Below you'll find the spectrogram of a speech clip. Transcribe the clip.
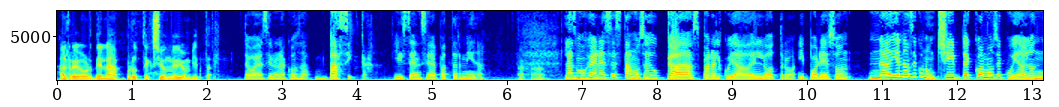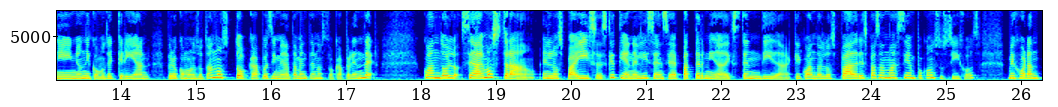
alrededor de la protección medioambiental. Te voy a decir una cosa básica, licencia de paternidad. Las mujeres estamos educadas para el cuidado del otro y por eso nadie nace con un chip de cómo se cuidan los niños ni cómo se crían, pero como a nosotros nos toca, pues inmediatamente nos toca aprender cuando se ha demostrado en los países que tienen licencia de paternidad extendida, que cuando los padres pasan más tiempo con sus hijos, mejoran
